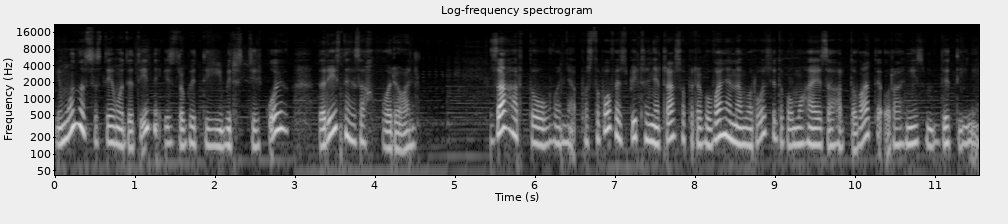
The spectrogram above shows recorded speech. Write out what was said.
імунну систему дитини і зробити її більш стійкою до різних захворювань. Загартовування. Поступове збільшення часу перебування на морозі допомагає загартувати організм дитини.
